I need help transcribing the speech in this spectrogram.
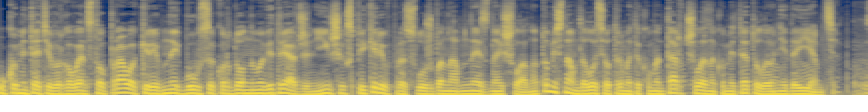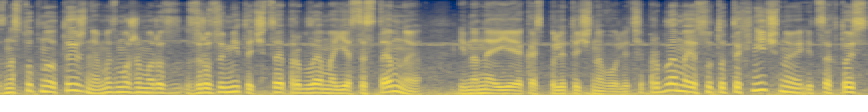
У комітеті верховенства права керівник був в закордонному відрядженні. Інших спікерів прес-служба нам не знайшла. Натомість нам вдалося отримати коментар члена комітету Леоніда Ємця. З наступного тижня ми зможемо роз- зрозуміти, чи це проблема є системною і на неї є якась політична воля, чи проблема є суто технічною, і це хтось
